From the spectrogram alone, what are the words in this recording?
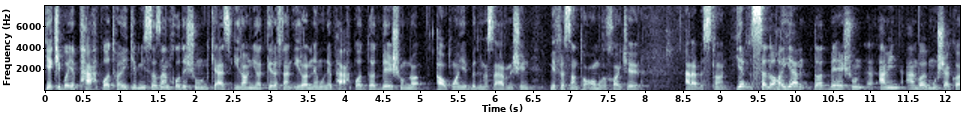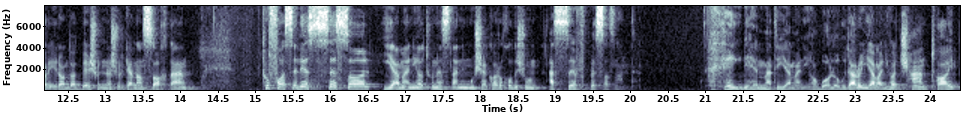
یکی با یه پهپاد هایی که می‌سازن خودشون که از ایران یاد گرفتن. ایران نمونه پهپاد داد بهشون هواپیمای بدون سرنشین میفرستن تا عمق خاک عربستان. یه سلاحایی هم داد بهشون. همین انواع موشکار ایران داد بهشون. اینا شروع کردن ساختن. تو فاصله سه سال یمنی ها تونستن این موشکار خودشون از صفر بسازند. خیلی همت یمنی ها بالا بود در یمنی ها چند تایپ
